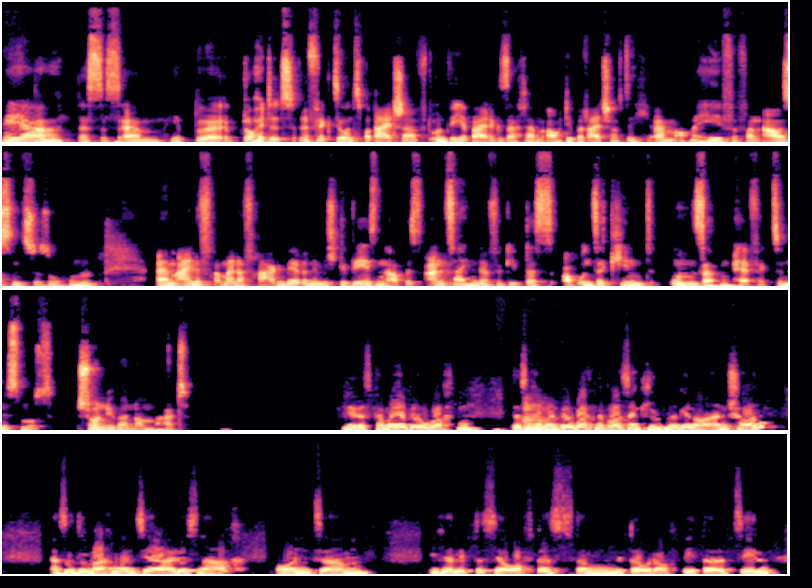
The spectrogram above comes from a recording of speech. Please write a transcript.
Ja, das ist ähm, hier bedeutet Reflexionsbereitschaft und wie ihr beide gesagt haben, auch die Bereitschaft, sich ähm, auch mal Hilfe von außen zu suchen. Ähm, eine Fra meiner Fragen wäre nämlich gewesen, ob es Anzeichen dafür gibt, dass auch unser Kind unseren Perfektionismus schon übernommen hat. Nee, das kann man ja beobachten. Das mhm. kann man beobachten. Da brauchst du ein Kind nur genau anschauen. Also die machen uns ja alles nach. Und ähm, ich erlebe das sehr oft, dass dann Mütter oder auch Väter erzählen,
